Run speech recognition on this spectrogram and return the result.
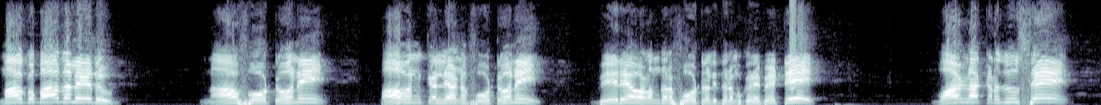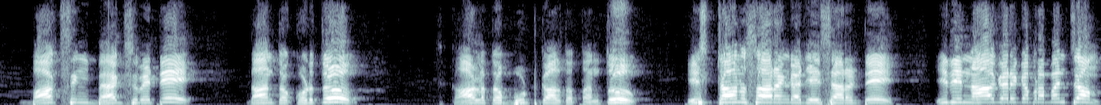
మాకు బాధ లేదు. నా ఫోటోని పవన్ కళ్యాణ్ ఫోటోని వేరే వాళ్ళందరూ ఫోటోలు ఇద్దరు ముగ్గురు పెట్టి వాళ్ళు అక్కడ చూస్తే బాక్సింగ్ బ్యాగ్స్ పెట్టి దాంతో కొడుతూ కాళ్ళతో బూట్ కాళ్ళతో తంతు ఇష్టానుసారంగా చేశారంటే ఇది నాగరిక ప్రపంచం.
